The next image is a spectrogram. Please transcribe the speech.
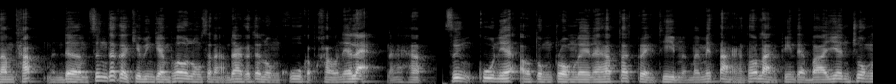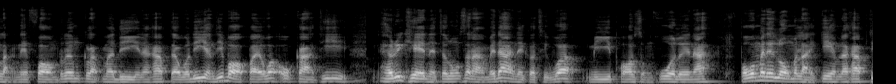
นำทัพเหมือนเดิม ซึ่งถ้าเกิดเควินแกมเพิลลงสนามได้ก็จะลงคู่กับเขาเนี่ยแหละนะครับ ซึ่งคู่นี้เอาตรงๆเลยนะครับ ถ้าเกรดทีมมันไม่ต่างกันเท่าไหร่เพียงแต่บาเยนช่วงหลังในฟอร์มเริ่มกลับมาดีนะครับ แต่วันนี้อย่างที่บอกไปว่าโอกาสที่แฮร์รี่เคนเนี่ยจะลงสนามไม่ได้เนี่ยก็ถือว่ามีพอสมควรเลยนะ เพราะว่าไม่ได้ลงมาหลายเกมแล้วครับ จ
